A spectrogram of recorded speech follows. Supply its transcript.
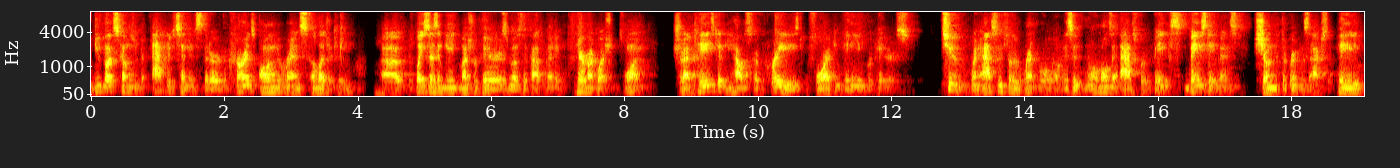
Duplex comes with active tenants that are current on the rents, allegedly. Uh, the place doesn't need much repairs, mostly cosmetic. Here are my questions. One, should I pay to get the house appraised before I do any repairs? Two, when asking for the rent roll, is it normal to ask for bank, statements showing that the rent was actually paid?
